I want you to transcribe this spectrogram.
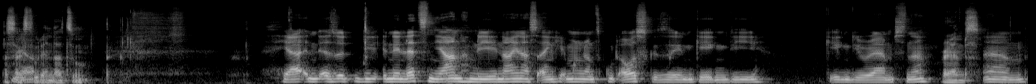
Was sagst ja. du denn dazu? Ja, in, also die, in den letzten Jahren haben die Niners eigentlich immer ganz gut ausgesehen gegen die, gegen die Rams, ne? Rams. Ähm,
